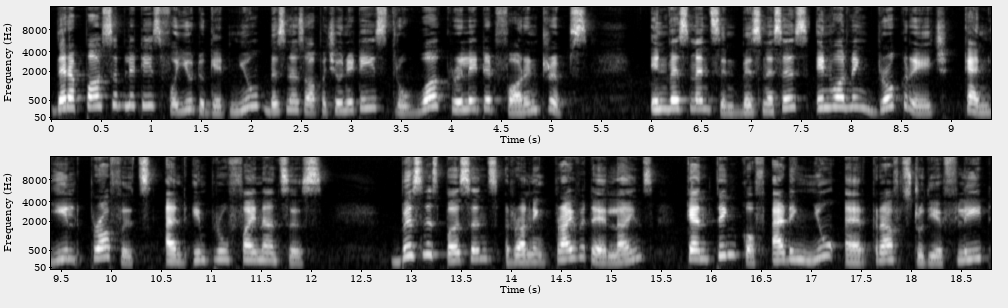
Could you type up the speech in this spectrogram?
There are possibilities for you to get new business opportunities through work related foreign trips. Investments in businesses involving brokerage can yield profits and improve finances. Business persons running private airlines can think of adding new aircrafts to their fleet,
